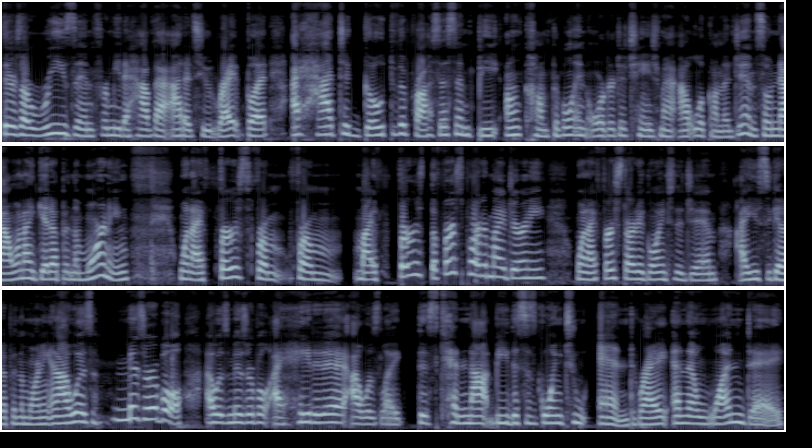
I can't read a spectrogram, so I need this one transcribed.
There's a reason for me to have that attitude, right? But I had to go through the process and be uncomfortable in order to change my outlook on the gym. So now when I get up in the morning, when I first from from my first the first part of my journey when I first started going to the gym, I used to get up in the morning and I was miserable. I was miserable. I hated it. I was like, this cannot be, this is going to end, right? And then one day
